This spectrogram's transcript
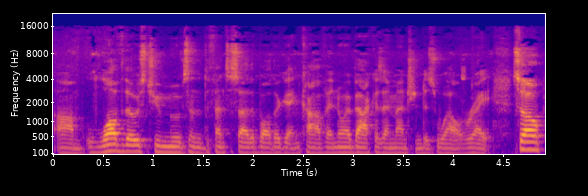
Um, love those two moves on the defensive side of the ball. They're getting Kyle Van Noy back, as I mentioned as well, right? So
